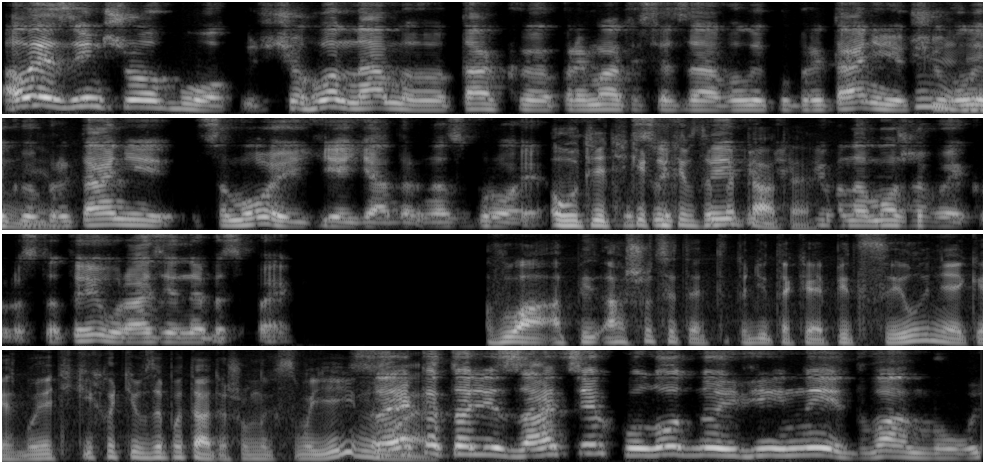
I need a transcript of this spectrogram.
Але з іншого боку, чого нам е, так е, прийматися за Велику Британію, якщо Ні-ні-ні. Великої Британії самою є ядерна зброя? От я тільки хотів запитати. які вона може використати у разі небезпеки. Вла, а, пі- а що це те- тоді таке підсилення якесь? Бо я тільки хотів запитати, що в них своєї Це немає. каталізація холодної війни 2.0,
